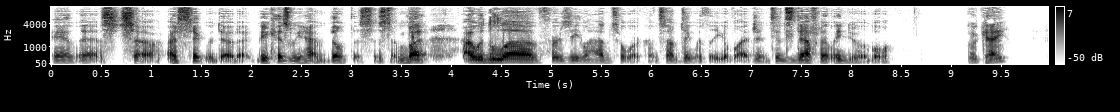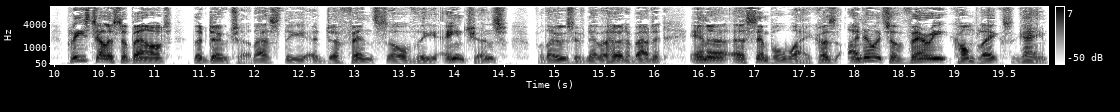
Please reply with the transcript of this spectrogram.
and this. So I stick with Dota because we have built the system. But I would love for Z Lab to work on something with League of Legends. It's definitely doable. Okay. Please tell us about the Dota. That's the uh, defense of the ancients, for those who've never heard about it, in a, a simple way, because I know it's a very complex game.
